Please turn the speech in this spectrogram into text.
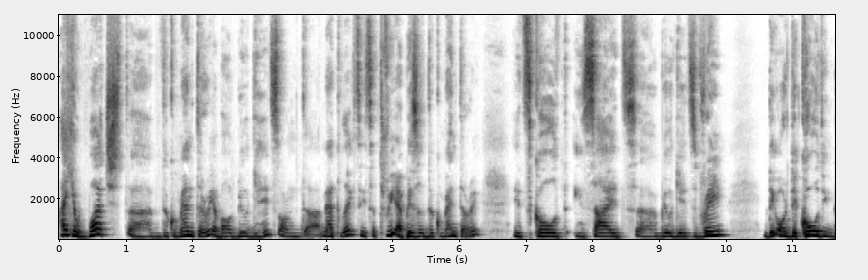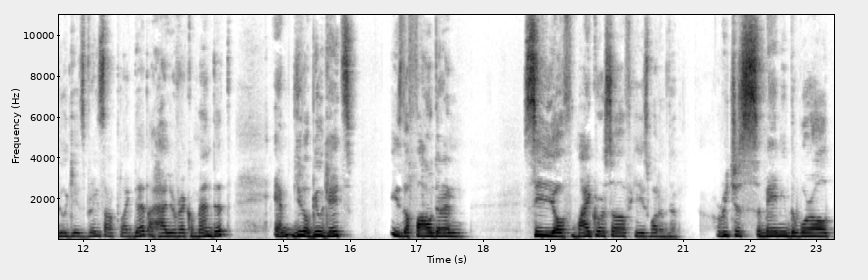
I have watched a documentary about Bill Gates on Netflix. It's a three episode documentary. It's called Inside uh, Bill Gates' Brain the, or Decoding Bill Gates' Brain, something like that. I highly recommend it. And you know, Bill Gates is the founder and CEO of Microsoft. He is one of the richest men in the world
